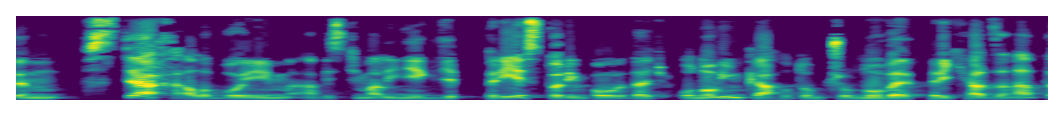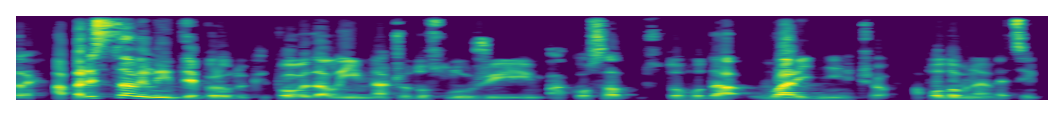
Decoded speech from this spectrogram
ten vzťah, alebo im, aby ste mali niekde priestor im povedať o novinkách, o tom, čo nové prichádza na trh. A predstavili im tie produkty, povedali im, na čo to slúži, ako sa z toho dá uvariť niečo a podobné veci.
